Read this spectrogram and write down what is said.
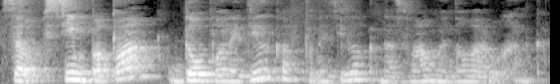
Все, всім па-па, до понеділка. В понеділок нас з вами нова руханка.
